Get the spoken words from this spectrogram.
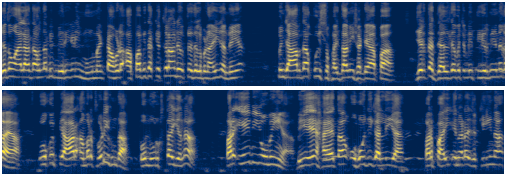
ਜਦੋਂ ਐ ਲੱਗਦਾ ਹੁੰਦਾ ਵੀ ਮੇਰੀ ਜਿਹੜੀ ਮੂਵਮੈਂਟ ਆ, ਹੁਣ ਆਪਾਂ ਵੀ ਤਾਂ ਕਿਕਰਾਂ ਦੇ ਉੱਤੇ ਦਿਲ ਬਣਾਈ ਜਾਂਦੇ ਆ। ਪੰਜਾਬ ਦਾ ਕੋਈ ਸਫਾਇਦਾ ਨਹੀਂ ਛੱਡਿਆ ਆਪਾਂ ਜਿਹੜੇ ਤਾਂ ਦਿਲ ਦੇ ਵਿੱਚ ਨਹੀਂ ਤੀਰ ਨਹੀਂ ਨਗਾਇਆ, ਉਹ ਕੋਈ ਪਿਆਰ ਅਮਰ ਥੋੜੀ ਹੁੰਦਾ, ਉਹ ਮੂਰਖਤਾ ਹੀ ਹੈ ਨਾ। ਪਰ ਇਹ ਵੀ ਉਵੇਂ ਹੀ ਆ, ਵੀ ਇਹ ਹੈ ਤਾਂ ਉਹੋ ਜੀ ਗੱਲ ਹੀ ਆ। ਪਰ ਭਾਈ, ਇਹਨਾਂ ਦਾ ਯਕੀਨ ਆ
